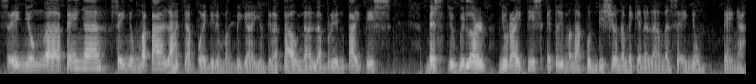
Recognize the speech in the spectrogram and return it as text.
sa inyong uh, tenga, sa inyong mata, lahat yan pwede rin magbigay. Yung tinatawag na labyrinthitis, vestibular neuritis, ito yung mga kondisyon na may kinalaman sa inyong tenga.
